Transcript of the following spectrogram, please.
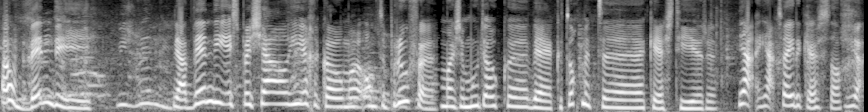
Oh, Wendy. Ja, Wendy is speciaal hier gekomen om te proeven. Maar ze moet ook eh, werken, toch, met eh, kerstdieren? Ja, ja, tweede kerstdag. Ja.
